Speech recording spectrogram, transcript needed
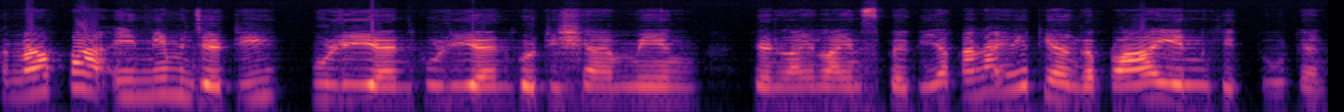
Kenapa ini menjadi bulian-bulian body shaming dan lain-lain sebagainya? Karena ini dianggap lain gitu. Dan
